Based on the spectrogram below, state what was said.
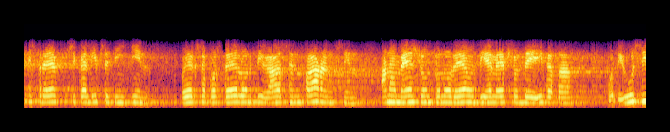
επιστρέφουσι καλύψε την γην. Ο εξ αποστέλων πηγάσεν πάραγξιν, αναμέσων των ωραίων διελεύσονται ύδατα. Ότι ούσι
